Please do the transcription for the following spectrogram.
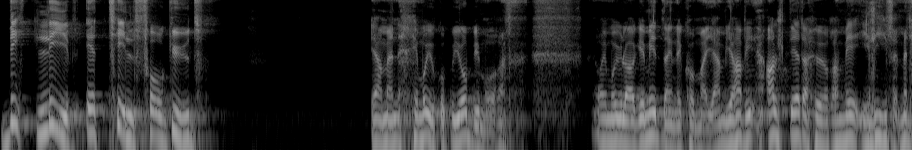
Ditt liv er til for Gud. Ja, men jeg må jo gå på jobb i morgen. Og jeg må jo lage middag når jeg kommer hjem. Ja, vi, Alt det der hører med i livet. Men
